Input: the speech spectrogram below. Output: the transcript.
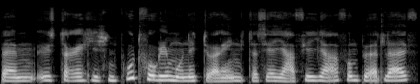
Beim österreichischen Brutvogelmonitoring, das ja Jahr für Jahr vom BirdLife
